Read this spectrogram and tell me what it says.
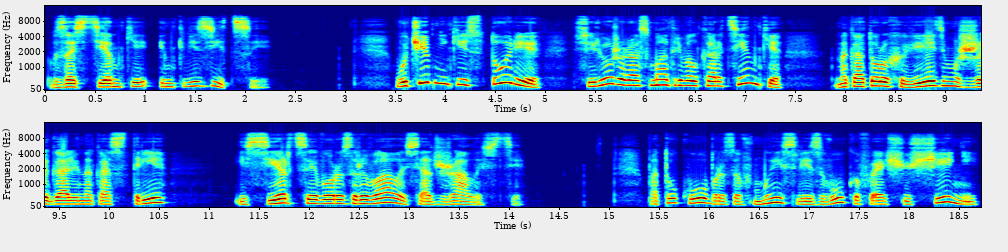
в застенке Инквизиции. В учебнике истории Сережа рассматривал картинки, на которых ведьм сжигали на костре, и сердце его разрывалось от жалости. Поток образов, мыслей, звуков и ощущений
